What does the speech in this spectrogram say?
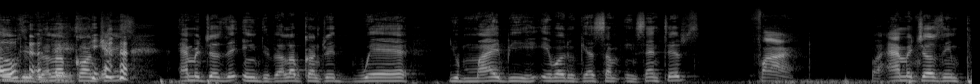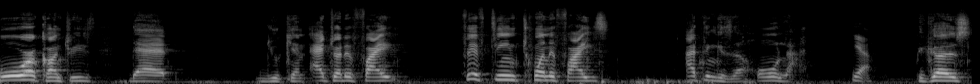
pro. in developed countries, Yeah. amateurs in developed countries where you might be able to get some incentives, fine. But amateurs in poor countries that you can actually fight 15, 20 fights, I think is a whole lot. Yeah. Because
